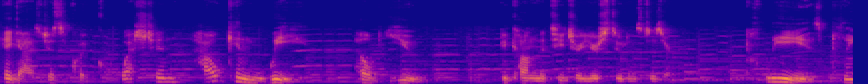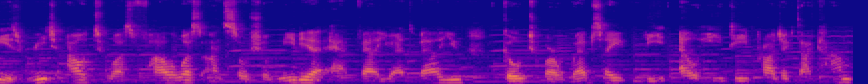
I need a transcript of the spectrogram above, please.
hey guys, just a quick question: How can we help you become the teacher your students deserve? Please, please reach out to us. Follow us on social media at Value Adds Value. Go to our website, theledproject.com,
